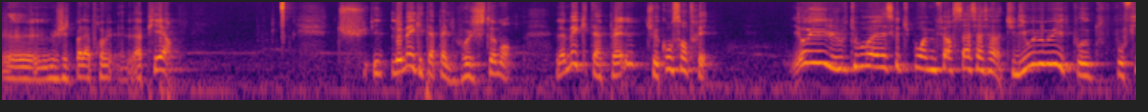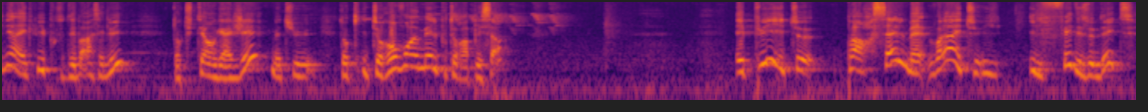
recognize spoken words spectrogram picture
Euh, jette pas la, la pierre. le mec, il t'appelle, justement. Le mec, il t'appelle, tu es concentré. oui, est-ce que tu pourrais me faire ça, ça, ça? Tu dis oui, oui, oui, pour, pour finir avec lui, pour te débarrasser de lui. Donc tu t'es engagé, mais tu... Donc il te renvoie un mail pour te rappeler ça. Et puis, il te parcelle, mais voilà, il, fait des updates.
